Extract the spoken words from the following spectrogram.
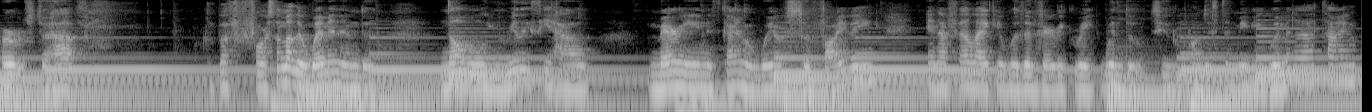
hers to have. But for some other women in the novel you really see how marrying is kind of a way of surviving and I felt like it was a very great window to understand maybe women at that time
